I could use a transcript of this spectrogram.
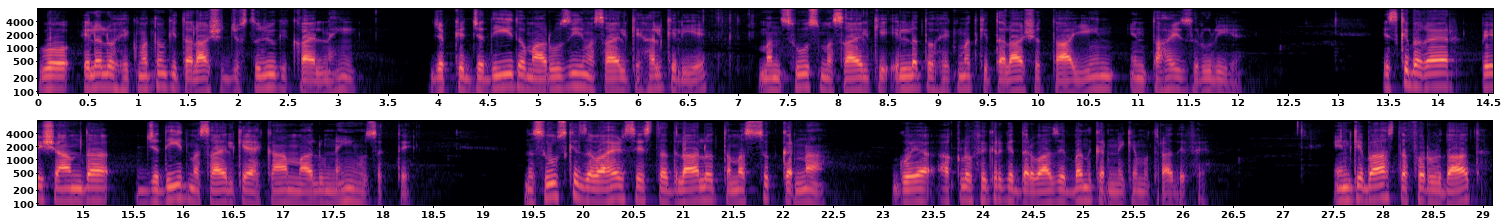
وہ علل و حکمتوں کی تلاش جستجو کے قائل نہیں، جبکہ جدید و معروضی مسائل کے حل کے لیے منصوص مسائل کی علت و حکمت کی تلاش و تعین انتہائی ضروری ہے۔ اس کے بغیر پیش آمدہ جدید مسائل کے احکام معلوم نہیں ہو سکتے۔ نصوص کے ظواہر سے استدلال و تمسک کرنا گویا عقل و فکر کے دروازے بند کرنے کے مترادف ہے۔ ان کے بعض تفردات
